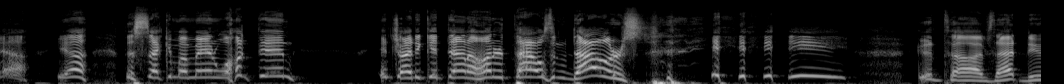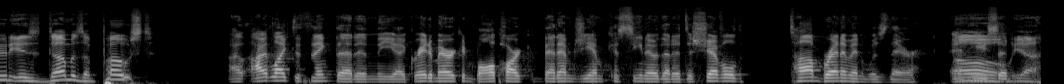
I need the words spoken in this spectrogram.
Yeah, yeah. The second my man walked in and tried to get down a hundred thousand dollars. Good times. That dude is dumb as a post. I, would like to think that in the uh, Great American Ballpark BetMGM Casino, that a disheveled Thom Brennaman was there, and oh, he said, "Yeah,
